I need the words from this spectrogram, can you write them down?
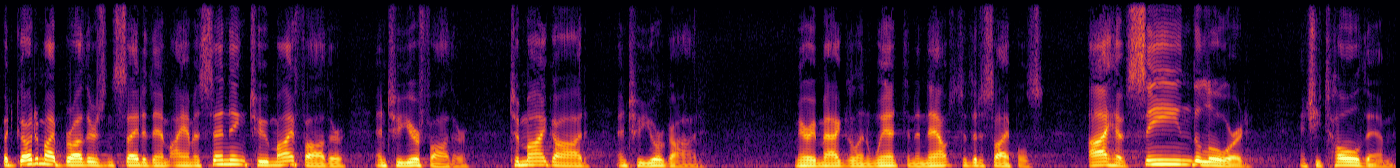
But go to my brothers and say to them, I am ascending to my Father and to your Father, to my God and to your God. Mary Magdalene went and announced to the disciples, I have seen the Lord. And she told them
